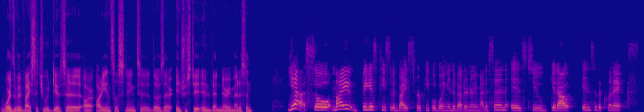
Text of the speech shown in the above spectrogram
words of advice that you would give to our audience listening to those that are interested in veterinary medicine? Yeah, so my biggest piece of advice for people going into veterinary medicine is to get out into the clinics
